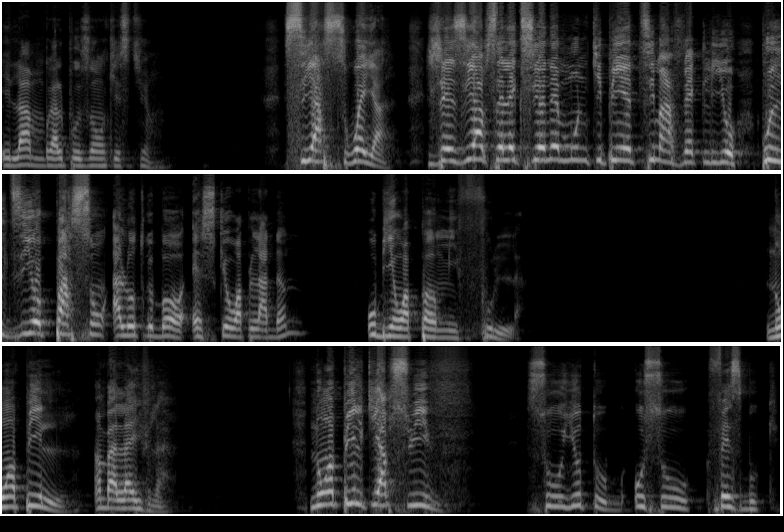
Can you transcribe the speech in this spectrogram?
Et là, je vais poser une question. Si à soya, Jésus a sélectionné moun qui pi intime avec lui pour le dire passons à l'autre bord, est-ce que vous la donne? Ou bien vous parmi foule Nous en pile en bas live là. Nous en pile qui a suivre sur YouTube ou sur Facebook.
